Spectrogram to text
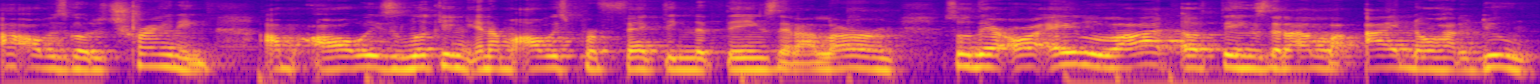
I always go to training. I'm always looking and I'm always perfecting the things that I learn. So there are a lot of things that I, I know how to do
